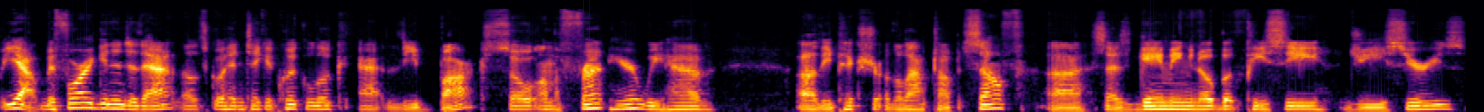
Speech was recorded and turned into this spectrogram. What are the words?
yeah, before I get into that, let's go ahead and take a quick look at the box. So, on the front here, we have uh, the picture of the laptop itself. Uh, says Gaming Notebook PC G Series.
